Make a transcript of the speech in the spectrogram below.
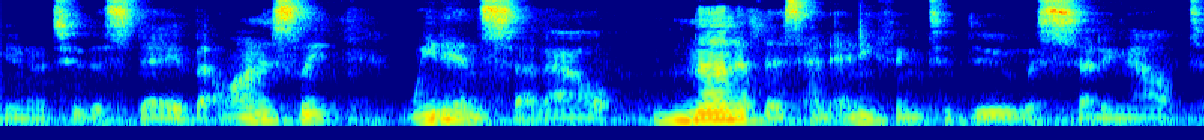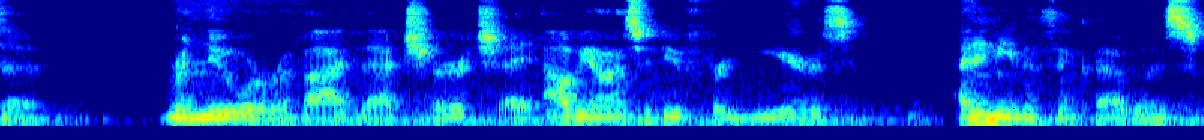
you know, to this day. But honestly, we didn't set out. None of this had anything to do with setting out to renew or revive that church. I, I'll be honest with you, for years, I didn't even think that was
